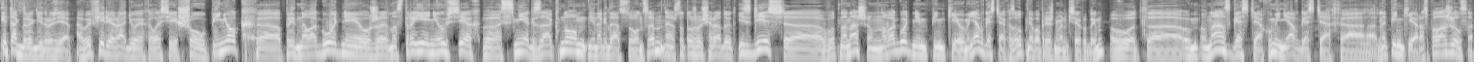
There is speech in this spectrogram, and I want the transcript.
Итак, дорогие друзья, в эфире радио «Эхо Лосей» шоу «Пенек». Э, Предновогоднее уже настроение у всех. Э, Снег за окном, иногда солнце, э, что тоже очень радует. И здесь, вот на нашем новогоднем пеньке, у меня в гостях, зовут меня по-прежнему Алексей Рудым, вот, у нас в гостях, у меня в гостях на пеньке расположился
